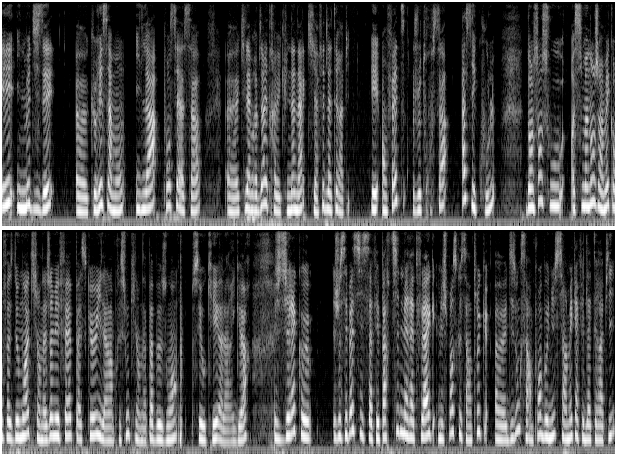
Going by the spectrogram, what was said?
et il me disait euh, que récemment il a pensé à ça, euh, qu'il aimerait bien être avec une nana qui a fait de la thérapie. Et en fait, je trouve ça assez cool dans le sens où si maintenant j'ai un mec en face de moi qui en a jamais fait parce qu'il a l'impression qu'il en a pas besoin, c'est ok à la rigueur. Je dirais que je sais pas si ça fait partie de mes red flags, mais je pense que c'est un truc, euh, disons que c'est un point bonus si un mec a fait de la thérapie.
